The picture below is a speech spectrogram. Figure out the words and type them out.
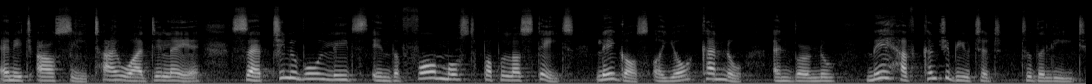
NHRC, Taiwo Adeleye, said Tinubu leads in the four most popular states, Lagos, Oyo, Kano, and Borno, may have contributed to the lead.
